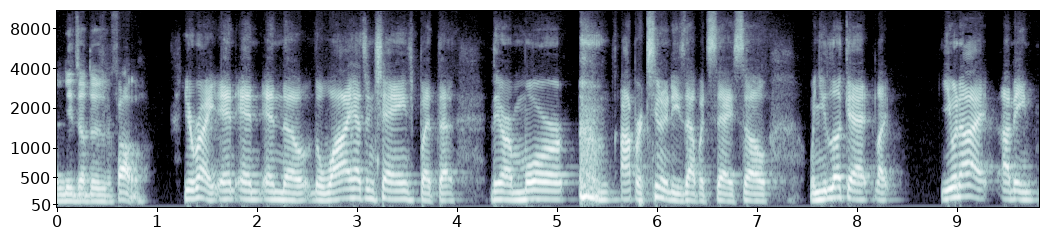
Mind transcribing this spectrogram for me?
leads others to follow. You're right, and and and the the why hasn't changed, but the, there are more opportunities, I would say. So when you look at like you and I, I mean,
